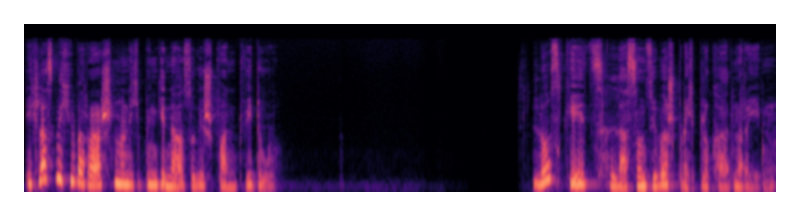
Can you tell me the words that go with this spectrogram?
Ich lasse mich überraschen und ich bin genauso gespannt wie du. Los geht's, lass uns über Sprechblockaden reden.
